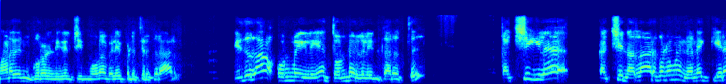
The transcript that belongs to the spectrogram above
மனதின் குரல் நிகழ்ச்சியின் மூலம் வெளிப்படுத்தியிருக்கிறார். இதுதான் உண்மையிலேயே தொண்டர்களின் கருத்து. கட்சியில கட்சி நல்லா இருக்கணும்னு நினைக்கிற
